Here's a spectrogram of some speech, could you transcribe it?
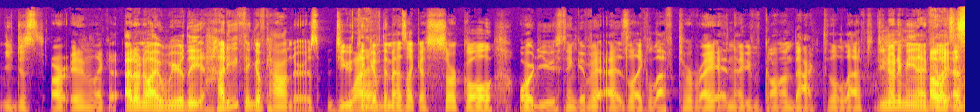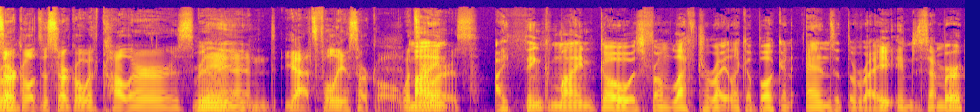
you just are in like a I don't know, I weirdly how do you think of calendars? Do you think of them as like a circle or do you think of it as like left to right and now you've gone back to the left? Do you know what I mean? I feel Oh, like it's a everyone- circle. It's a circle with colors. Really? And yeah, it's fully a circle. What's Mine- yours? I think mine goes from left to right like a book and ends at the right in December.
